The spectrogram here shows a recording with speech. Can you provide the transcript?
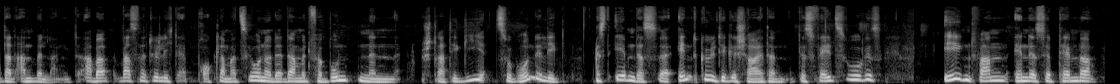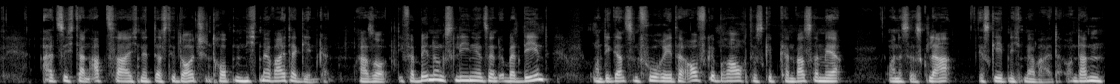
dann anbelangt. Aber was natürlich der Proklamation oder der damit verbundenen Strategie zugrunde liegt, ist eben das äh, endgültige Scheitern des Feldzuges irgendwann Ende September, als sich dann abzeichnet, dass die deutschen Truppen nicht mehr weitergehen können. Also die Verbindungslinien sind überdehnt und die ganzen Vorräte aufgebraucht, es gibt kein Wasser mehr und es ist klar, es geht nicht mehr weiter. Und dann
